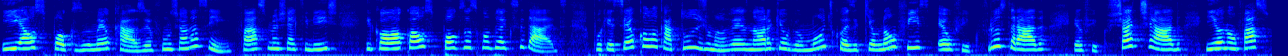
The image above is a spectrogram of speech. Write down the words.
E aos poucos, no meu caso, eu funciono assim: faço meu checklist e coloco aos poucos as complexidades. Porque se eu colocar tudo de uma vez, na hora que eu ver um monte de coisa que eu não fiz, eu fico frustrada, eu fico chateada e eu não faço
